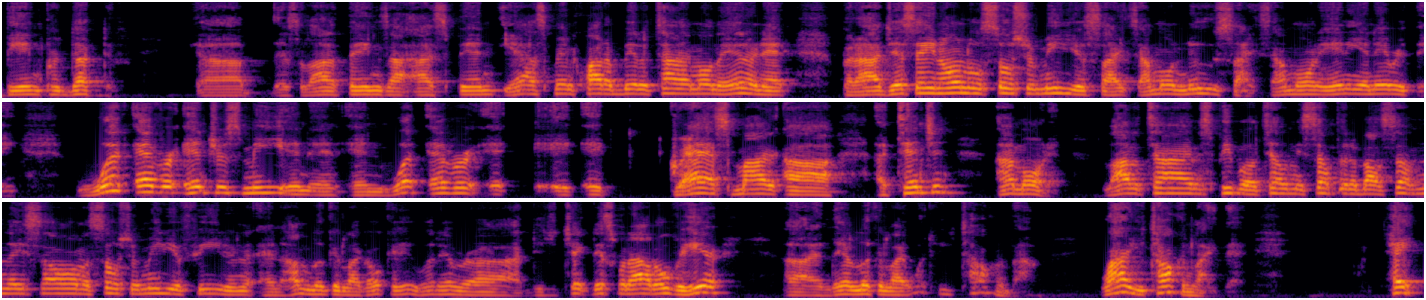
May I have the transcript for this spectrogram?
being productive. Uh, there's a lot of things I, I, spend. Yeah, I spend quite a bit of time on the internet, but I just ain't on those social media sites. I'm on news sites. I'm on any and everything. Whatever interests me and and, and whatever it, it, it grasps my uh, attention, I'm on it a lot of times people are telling me something about something they saw on a social media feed and, and i'm looking like okay whatever uh, did you check this one out over here uh, and they're looking like what are you talking about? Why are you talking like that? Hey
